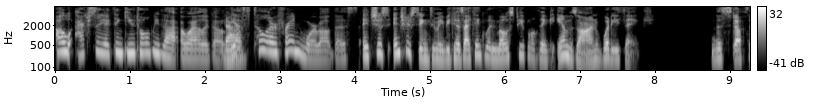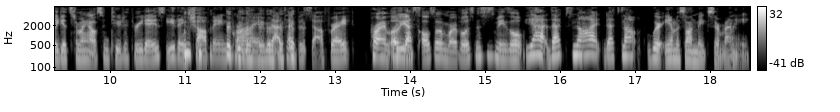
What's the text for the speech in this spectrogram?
Oh, actually, I think you told me that a while ago. Yeah. Yes. Tell our friend more about this. It's just interesting to me because I think when most people think Amazon, what do you think? The stuff that gets to my house in two to three days. You think shopping, Prime, that type of stuff, right? Prime. Oh, yes. Also, Marvelous Mrs. Maisel. Yeah, that's not, that's not where Amazon makes their money.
